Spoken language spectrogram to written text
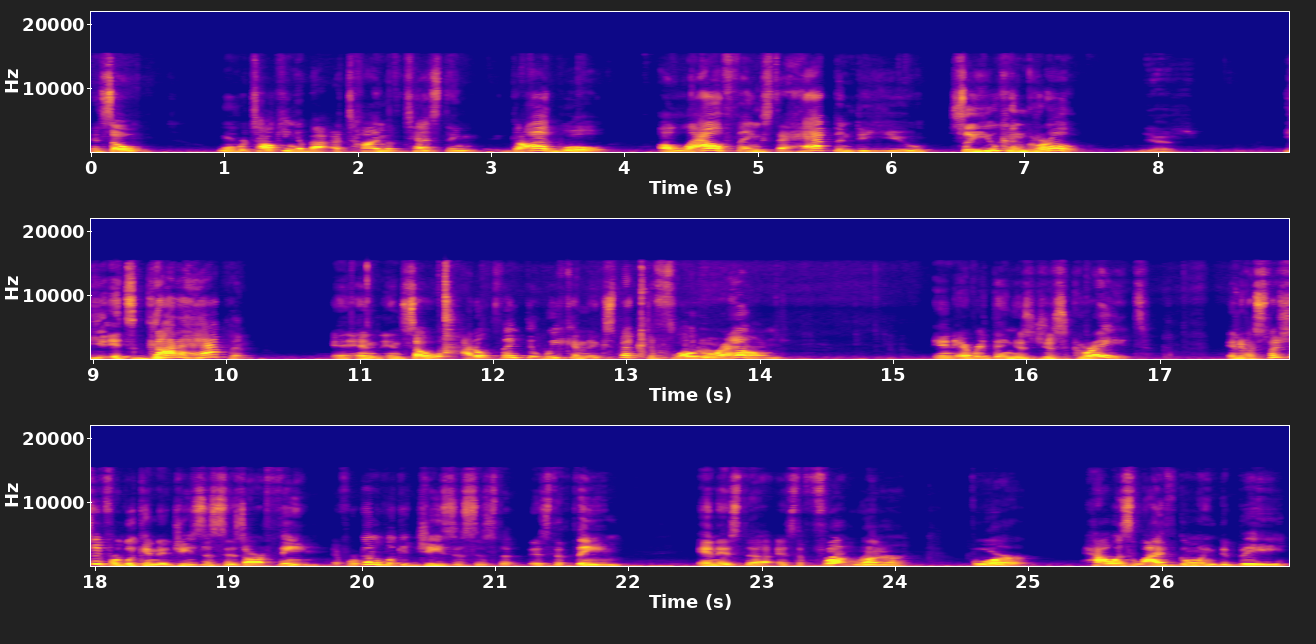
And so, when we're talking about a time of testing, God will allow things to happen to you so you can grow. Yes. It's got to happen. And, and, and so I don't think that we can expect to float around and everything is just great. And if, especially if we're looking at Jesus as our theme, if we're going to look at Jesus as the, as the theme and as the, as the front runner for how is life going to be,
